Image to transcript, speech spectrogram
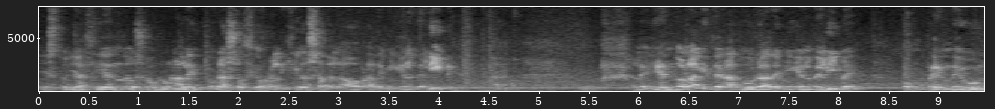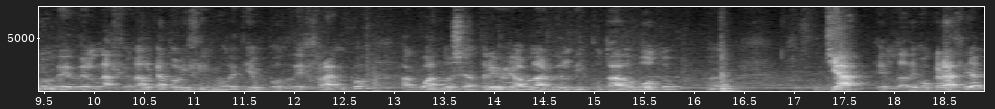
que estoy haciendo sobre una lectura socio-religiosa de la obra de Miguel Delibes. Leyendo la literatura de Miguel Delibes, comprende uno desde el nacional-catolicismo de tiempos de Franco a cuando se atreve a hablar del disputado voto ¿eh? ya en la democracia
